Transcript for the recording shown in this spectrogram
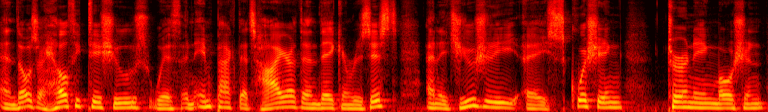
And those are healthy tissues with an impact that's higher than they can resist, and it's usually a squishing turning motion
